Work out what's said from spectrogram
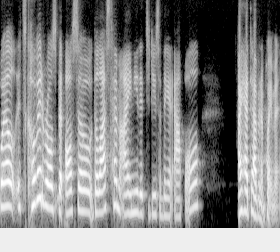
Well, it's COVID rules, but also the last time I needed to do something at Apple, I had to have an appointment.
